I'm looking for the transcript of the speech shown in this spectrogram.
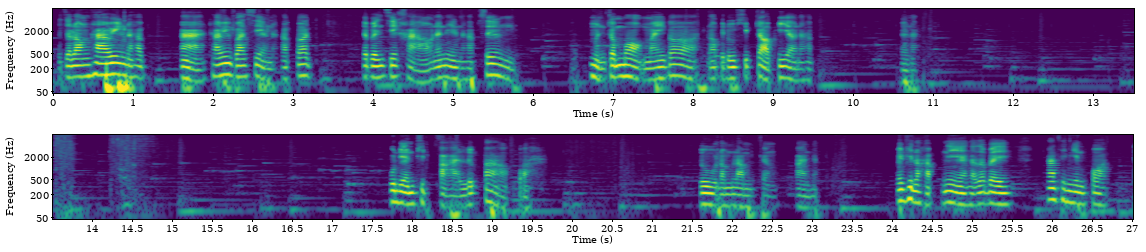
เดี๋ยวจะลองท่าวิ่งนะครับ อ่า ท่าวิ่งปลาเสี่ยงนะครับ ก็จะเป็นสีขาวนั่นเองนะครับ ซึ่ง เหมือนกับหมอกไหมก็เราไปดูคลิปเก่าพี่เอานะครับ เดี๋ยวนะกูเรียนผิดป่าหรือเปล่าวะดูลำลำจังป่านเนี่ยไม่ผิดหรอกครับ นี่เราจะไปห้าเทนเยนฟอร์ส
